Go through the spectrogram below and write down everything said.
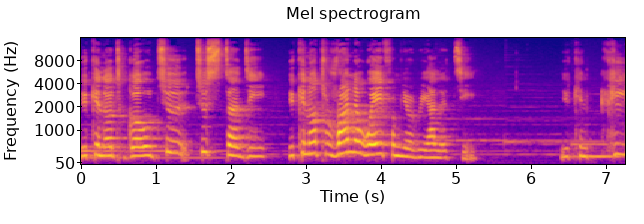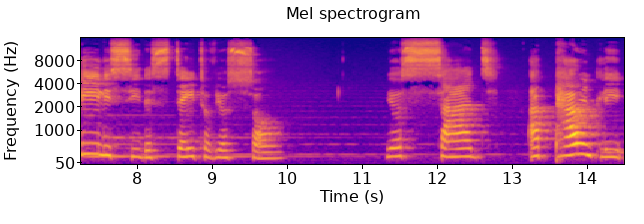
you cannot go to, to study, you cannot run away from your reality. You can clearly see the state of your soul. You're sad. Apparently,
